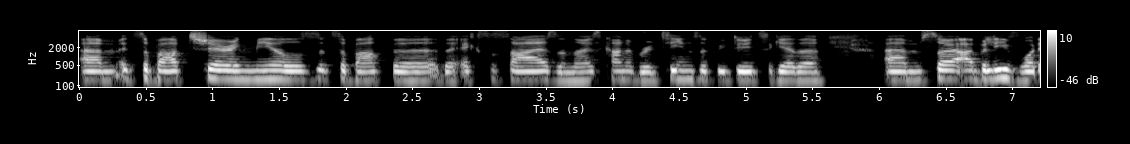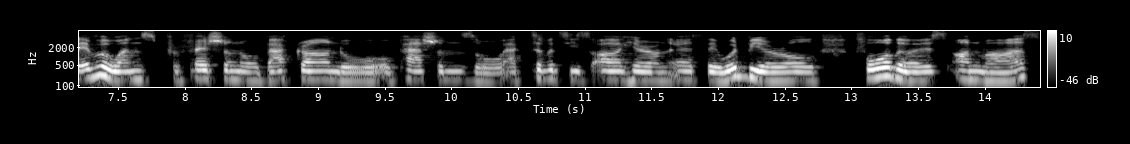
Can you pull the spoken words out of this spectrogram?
um, it's about sharing meals, it's about the, the exercise and those kind of routines that we do together. Um, so I believe whatever one's profession or background or, or, passions or activities are here on Earth, there would be a role for those on Mars.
